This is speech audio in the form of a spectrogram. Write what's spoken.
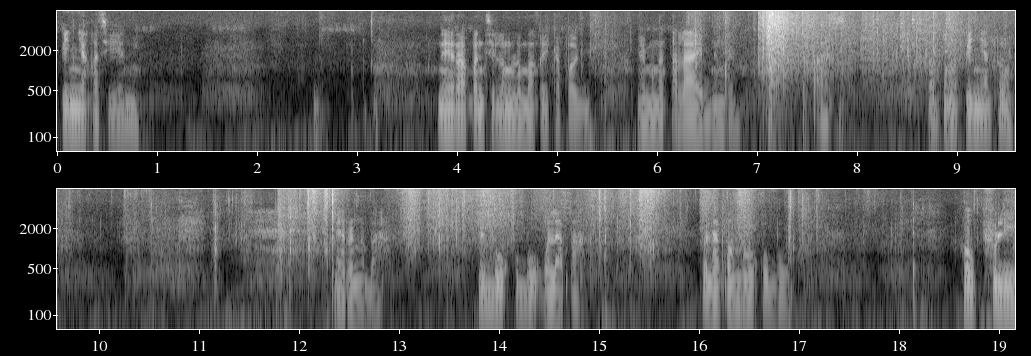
pinya kasi yan eh. Nahirapan silang lumaki kapag may mga talahib ng gan. sa taas. Ito, mga pinya to. Meron na ba? May buko-buko. Wala pa. Wala pang buko-buko. Hopefully,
